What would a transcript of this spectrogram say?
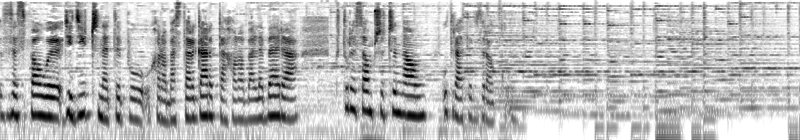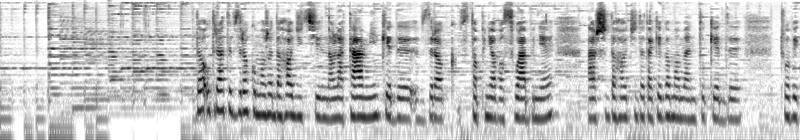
zespoły dziedziczne typu choroba Stargarta, choroba Lebera, które są przyczyną utraty wzroku. Do utraty wzroku może dochodzić no, latami, kiedy wzrok stopniowo słabnie, aż dochodzi do takiego momentu, kiedy człowiek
